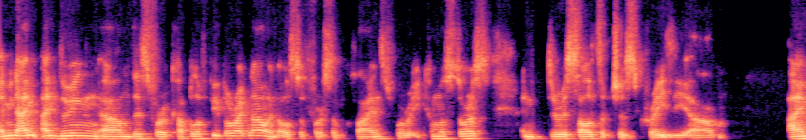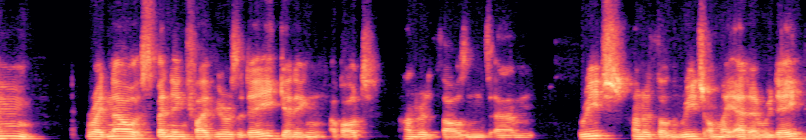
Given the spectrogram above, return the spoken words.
i mean i'm, I'm doing um, this for a couple of people right now and also for some clients for e-commerce stores. And the results are just crazy. Um, i'm right now spending five euros a day getting about 100000 um, reach 100000 reach on my ad every day.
